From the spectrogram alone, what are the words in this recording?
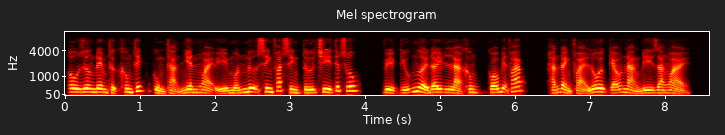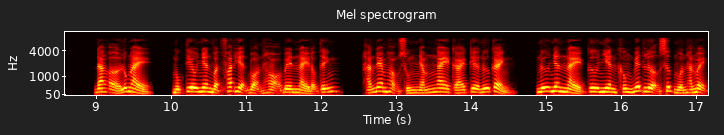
Âu Dương đêm thực không thích cùng thản nhiên ngoại ý muốn nữ sinh phát sinh tứ chi tiếp xúc, vì cứu người đây là không có biện pháp, hắn đành phải lôi kéo nàng đi ra ngoài. Đang ở lúc này, mục tiêu nhân vật phát hiện bọn họ bên này động tĩnh, hắn đem họng súng nhắm ngay cái kia nữ cảnh, nữ nhân này cư nhiên không biết lượng sức muốn hắn mệnh.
